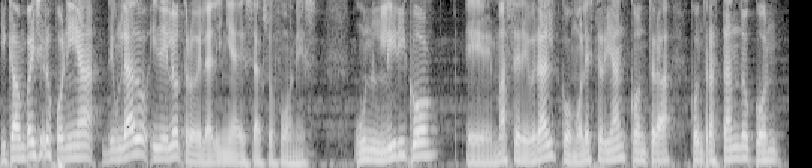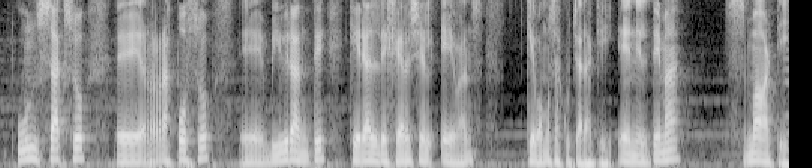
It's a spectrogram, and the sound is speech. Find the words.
Y Count Basie los ponía de un lado y del otro de la línea de saxofones. Un lírico eh, más cerebral como Lester Young contra, contrastando con un saxo eh, rasposo, eh, vibrante, que era el de Herschel Evans, que vamos a escuchar aquí en el tema Smarty.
